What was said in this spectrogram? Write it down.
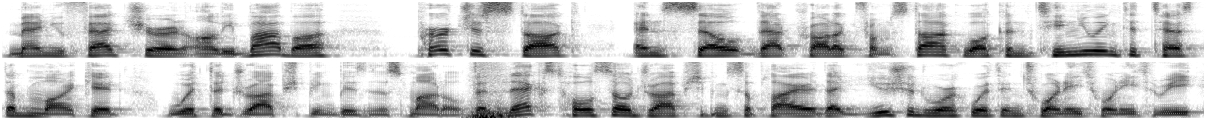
manufacturer in Alibaba, purchase stock, and sell that product from stock while continuing to test the market with the dropshipping business model. The next wholesale dropshipping supplier that you should work with in 2023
